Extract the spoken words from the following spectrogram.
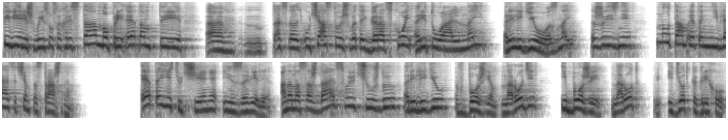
Ты веришь в Иисуса Христа, но при этом ты, э, так сказать, участвуешь в этой городской ритуальной, религиозной жизни. Ну, там это не является чем-то страшным. Это и есть учение Иезавели. Она насаждает свою чуждую религию в Божьем народе, и Божий народ идет к греху.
